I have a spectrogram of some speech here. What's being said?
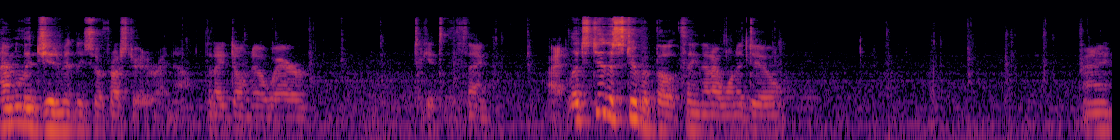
I'm legitimately so frustrated right now that I don't know where to get to the thing. Alright, let's do the stupid boat thing that I want to do. Alright.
